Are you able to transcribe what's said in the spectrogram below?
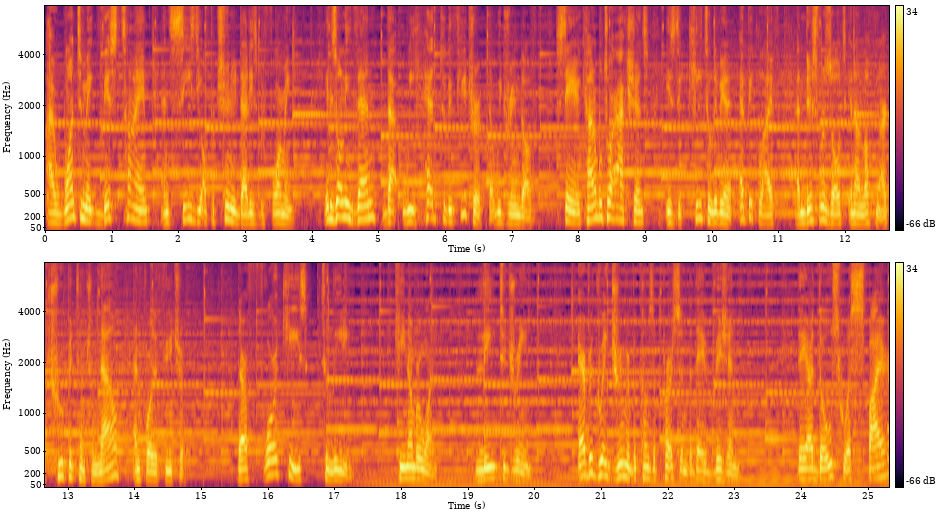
I want to make this time and seize the opportunity that is before me. It is only then that we head to the future that we dreamed of. Staying accountable to our actions is the key to living an epic life, and this results in unlocking our true potential now and for the future. There are four keys to leading. Key number one lead to dream. Every great dreamer becomes a person that they vision. They are those who aspire,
